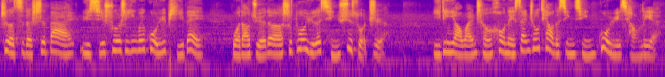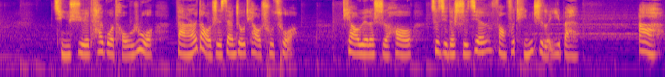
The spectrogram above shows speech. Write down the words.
这次的失败，与其说是因为过于疲惫，我倒觉得是多余的情绪所致。一定要完成后内三周跳的心情过于强烈，情绪太过投入，反而导致三周跳出错。跳跃的时候，自己的时间仿佛停止了一般。啊，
